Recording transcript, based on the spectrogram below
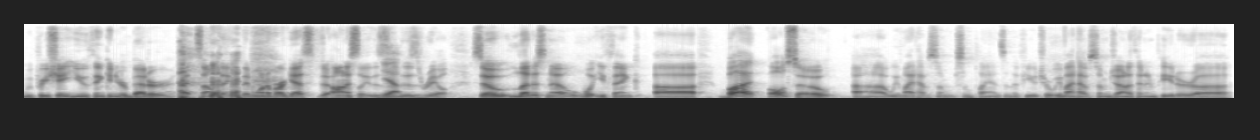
We appreciate you thinking you're better at something than one of our guests. Honestly, this Yeah. is this is real. So let us know what you think. Uh, but also, uh, we might have some some plans in the future. We might have some Jonathan and Peter. Uh,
